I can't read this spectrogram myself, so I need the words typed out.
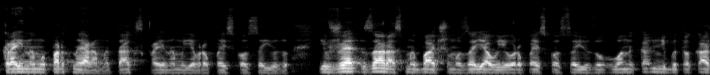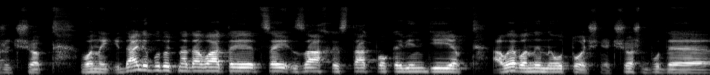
країнами-партнерами, так з країнами Європейського союзу, і вже зараз ми бачимо заяву Європейського союзу. Вони нібито кажуть, що вони і далі будуть надавати цей захист, так поки він діє, але вони не уточнюють, що ж буде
